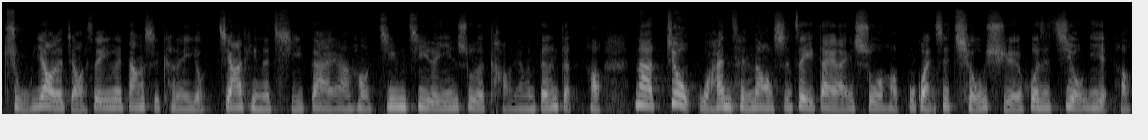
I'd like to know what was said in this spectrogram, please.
主要的角色，因为当时可能有家庭的期待啊，哈，经济的因素的考量等等，哈。那就我和陈老师这一代来说哈，不管是求学或是就业哈，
